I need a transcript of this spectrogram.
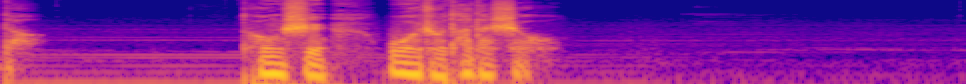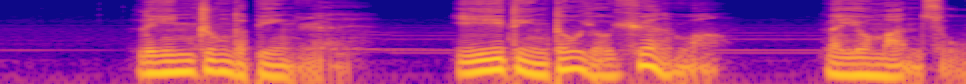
道，同时握住他的手。临终的病人一定都有愿望没有满足。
